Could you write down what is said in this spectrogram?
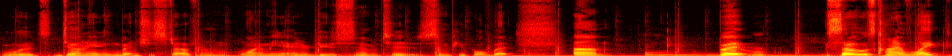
was donating a bunch of stuff and wanted me to introduce him to some people, but, um, but so it was kind of like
